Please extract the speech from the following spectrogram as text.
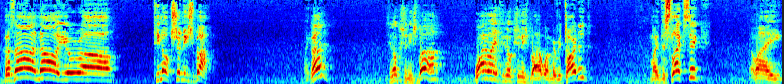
He goes, no, no, you're uh, Tinok Shenishba. My God? Tinok Shenishba? Why am I Tinok Shenishba? Am I retarded? Am I dyslexic? Am I,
